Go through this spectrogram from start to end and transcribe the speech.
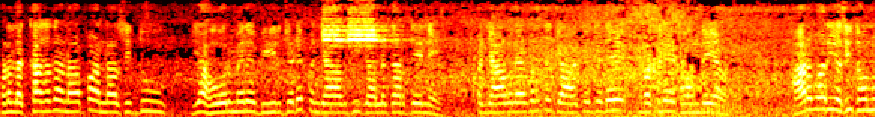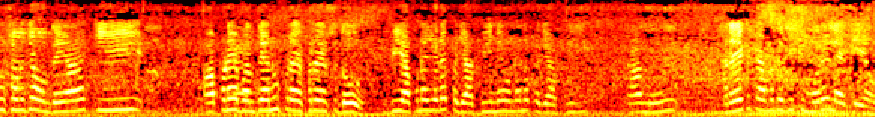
ਹੁਣ ਲੱਖਾ ਸਧਾਣਾ ਭਾਨਾ ਸਿੱਧੂ ਜਾਂ ਹੋਰ ਮੇਰੇ ਵੀਰ ਜਿਹੜੇ ਪੰਜਾਬ ਦੀ ਗੱਲ ਕਰਦੇ ਨੇ ਪੰਜਾਬ ਲੈਵਲ ਤੇ ਜਾ ਕੇ ਜਿਹੜੇ ਮਸਲੇ ਉਠਾਉਂਦੇ ਆ, ਹਰ ਵਾਰੀ ਅਸੀਂ ਤੁਹਾਨੂੰ ਸਮਝਾਉਂਦੇ ਆ ਕਿ ਆਪਣੇ ਬੰਦਿਆਂ ਨੂੰ ਪ੍ਰੈਫਰੈਂਸ ਦਿਓ ਵੀ ਆਪਣੇ ਜਿਹੜੇ ਪੰਜਾਬੀ ਨੇ, ਉਹਨਾਂ ਨੂੰ ਪੰਜਾਬੀ ਨੂੰ ਹਰੇਕ ਕੰਮ ਦੇ ਵਿੱਚ ਮੋਹਰੇ ਲੈ ਕੇ ਆਓ।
